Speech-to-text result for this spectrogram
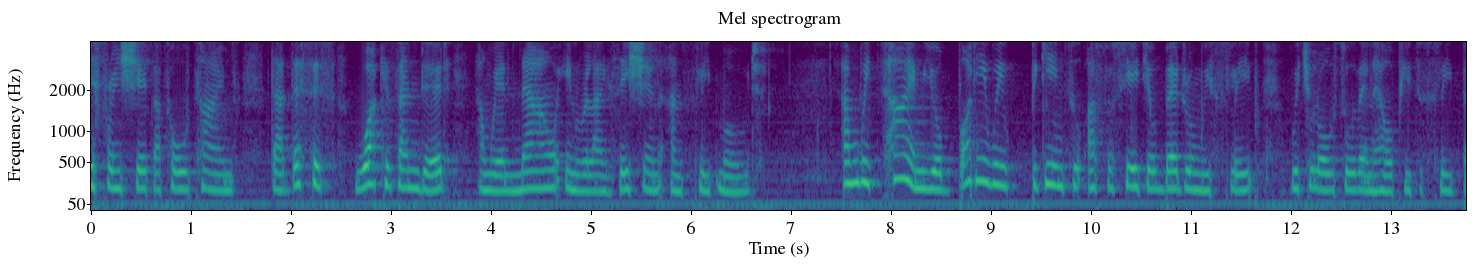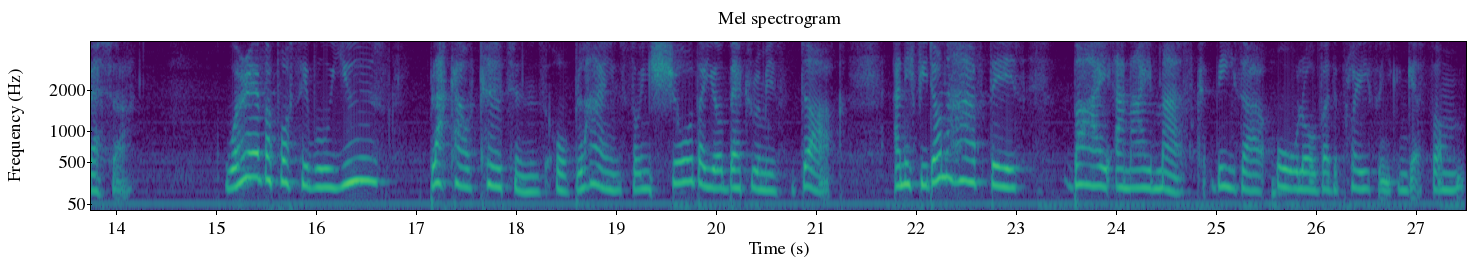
differentiate at all times that this is work is ended and we're now in relaxation and sleep mode. And with time, your body will begin to associate your bedroom with sleep, which will also then help you to sleep better. Wherever possible, use blackout curtains or blinds to ensure that your bedroom is dark. And if you don't have this, buy an eye mask. These are all over the place, and you can get some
